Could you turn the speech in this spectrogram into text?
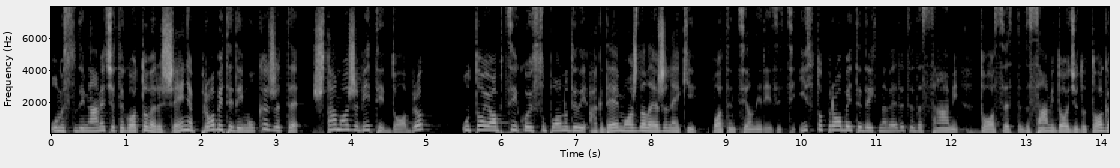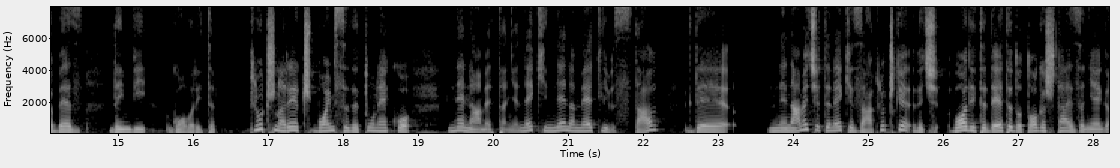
Umesto da im namećete gotova rešenja, probajte da im ukažete šta može biti dobro u toj opciji koju su ponudili, a gde možda leže neki potencijalni rizici. Isto probajte da ih navedete da sami to osveste, da sami dođe do toga bez da im vi govorite. Ključna reč, bojim se da je tu neko nenametanje, neki nenametljiv stav gde ne namećete neke zaključke, već vodite dete do toga šta je za njega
